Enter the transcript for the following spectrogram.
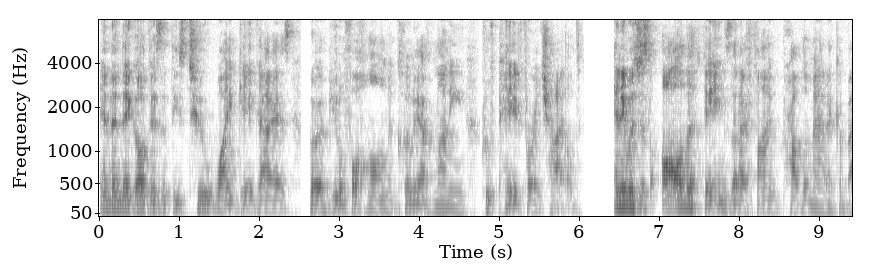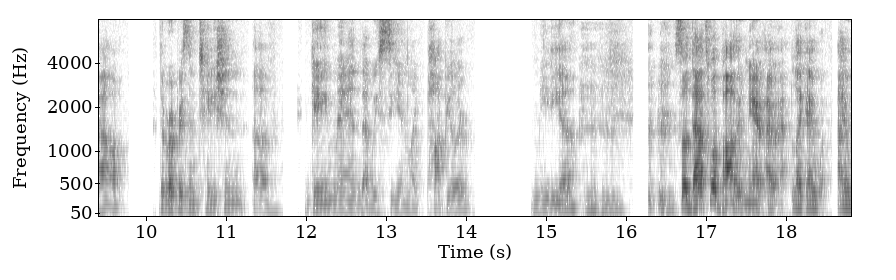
and then they go visit these two white gay guys who have a beautiful home and clearly have money who've paid for a child and it was just all the things that i find problematic about the representation of gay men that we see in like popular media Mhm. so that's what bothered me. I, I like I, I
